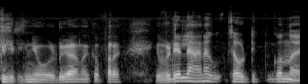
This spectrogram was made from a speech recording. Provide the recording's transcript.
തിരിഞ്ഞോടുക എന്നൊക്കെ പറ ഇവിടെയല്ലേ ആന ചവിട്ടി കൊന്നേ?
